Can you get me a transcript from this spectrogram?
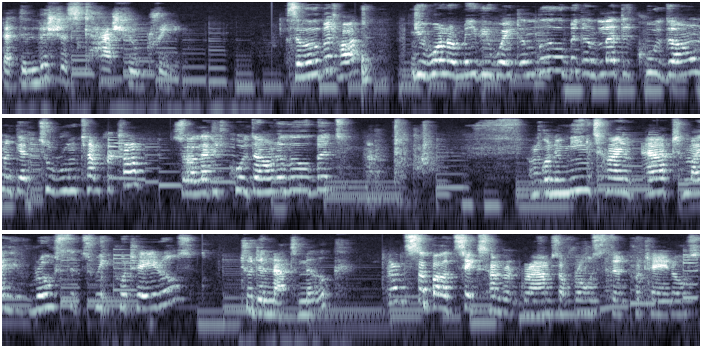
that delicious cashew cream. It's a little bit hot. You want to maybe wait a little bit and let it cool down and get to room temperature. So I'll let it cool down a little bit. I'm to meantime add my roasted sweet potatoes to the nut milk. That's about 600 grams of roasted potatoes.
